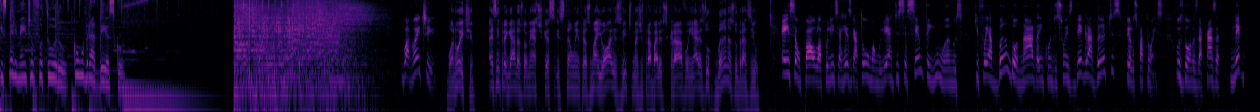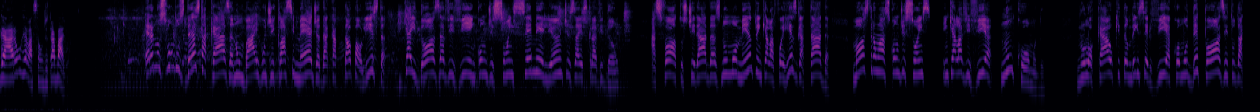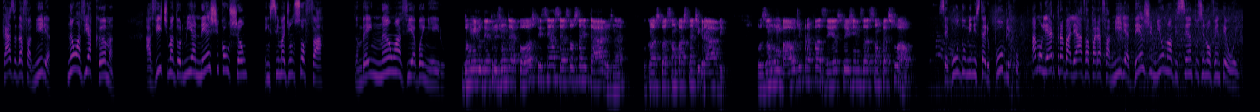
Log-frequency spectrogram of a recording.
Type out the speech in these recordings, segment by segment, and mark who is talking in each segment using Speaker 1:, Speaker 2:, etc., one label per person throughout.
Speaker 1: Experimente o futuro com o Bradesco.
Speaker 2: Boa noite.
Speaker 3: Boa noite. As empregadas domésticas estão entre as maiores vítimas de trabalho escravo em áreas urbanas do Brasil.
Speaker 2: Em São Paulo, a polícia resgatou uma mulher de 61 anos que foi abandonada em condições degradantes pelos patrões. Os donos da casa negaram relação de trabalho.
Speaker 4: Era nos fundos desta casa, num bairro de classe média da capital paulista, que a idosa vivia em condições semelhantes à escravidão. As fotos tiradas no momento em que ela foi resgatada mostram as condições em que ela vivia num cômodo. No local que também servia como depósito da casa da família, não havia cama. A vítima dormia neste colchão, em cima de um sofá. Também não havia banheiro.
Speaker 5: Dormindo dentro de um depósito e sem acesso aos sanitários, né? O que é uma situação bastante grave usando um balde para fazer a sua higienização pessoal.
Speaker 4: Segundo o Ministério Público, a mulher trabalhava para a família desde 1998.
